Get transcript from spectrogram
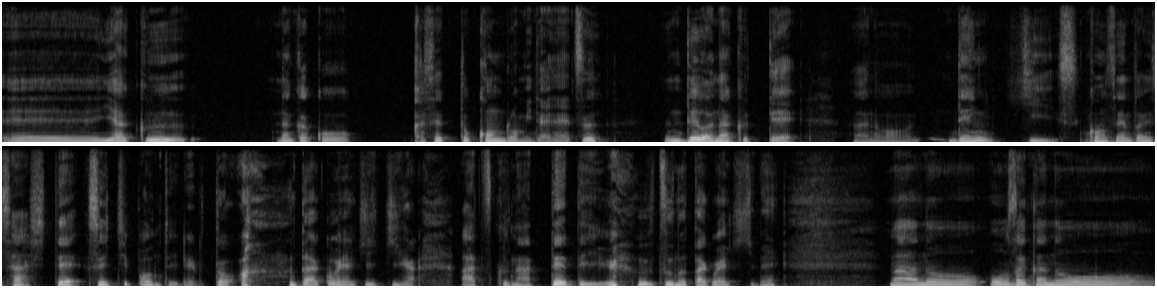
えー焼くなんかこうカセットコンロみたいなやつ？ではなくてあの電気コンセントに挿してスイッチポンと入れると たこ焼き器が熱くなってっていう 普通のたこ焼き器ね。まああの大阪の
